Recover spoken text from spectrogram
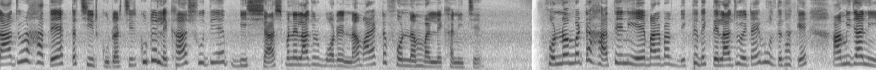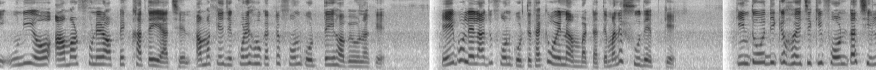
লাজুর হাতে একটা চিরকুট। আর চিরকুটে লেখা সুদেব বিশ্বাস মানে লাজুর বরের নাম, আর একটা ফোন নাম্বার লেখা নিচে। ফোন নাম্বারটা হাতে নিয়ে বারবার দেখতে দেখতে লাজু এটাই বলতে থাকে, আমি জানি উনিও আমার ফোনের অপেক্ষাতেই আছেন, আমাকে যে করে হোক একটা ফোন করতেই হবে ওনাকে। এই বলে লাজু ফোন করতে থাকে ওই নাম্বারটাতে মানে সুদেবকে। কিন্তু ওদিকে হয়েছে কি, ফোনটা ছিল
